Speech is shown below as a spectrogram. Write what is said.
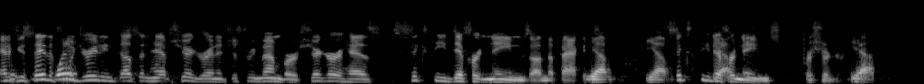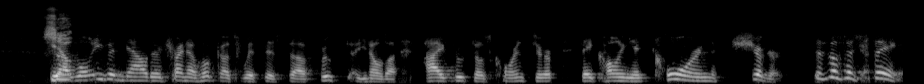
and if you say the food you're eating doesn't have sugar in it, just remember sugar has sixty different names on the package. Yep. Yeah. Sixty different yep. names for sugar. Yeah. So, yeah, well, even now they're trying to hook us with this uh, fruit, you know, the high fructose corn syrup. They calling it corn sugar. There's no such yeah. thing.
